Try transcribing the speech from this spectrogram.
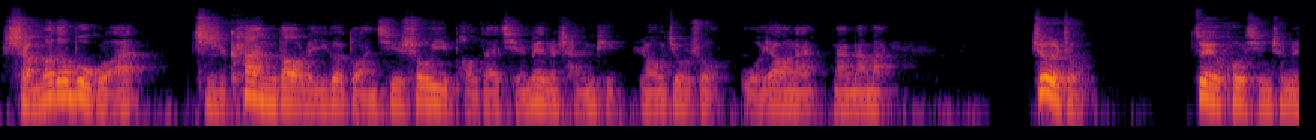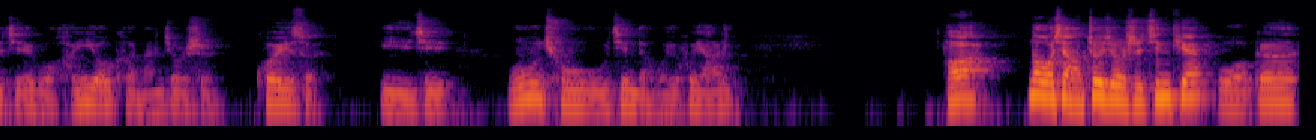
什么都不管，只看到了一个短期收益跑在前面的产品，然后就说我要来买买买。这种最后形成的结果很有可能就是亏损以及无穷无尽的维护压力。好吧。那我想，这就是今天我跟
